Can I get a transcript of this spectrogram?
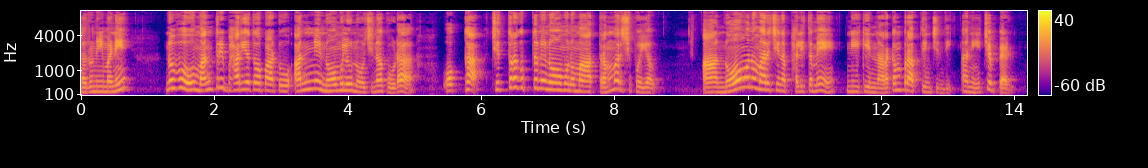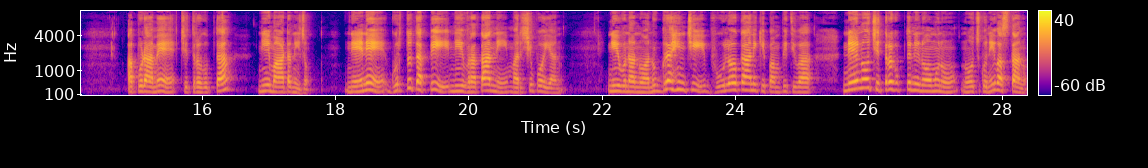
తరుణీమణి నువ్వు మంత్రి భార్యతో పాటు అన్ని నోములు నోచినా కూడా ఒక్క చిత్రగుప్తుని నోమును మాత్రం మర్చిపోయావు. ఆ నోమును మరిచిన ఫలితమే నీకు నరకం ప్రాప్తించింది అని చెప్పాడు. అప్పుడు ఆమె చిత్రగుప్త నీ మాట నిజం. నేనే గుర్తు తప్పి నీ వ్రతాన్ని మర్చిపోయాను. నీవు నన్ను అనుగ్రహించి భూలోకానికి పంపితివా. నేను చిత్రగుప్తుని నోమును నోచుకుని వస్తాను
